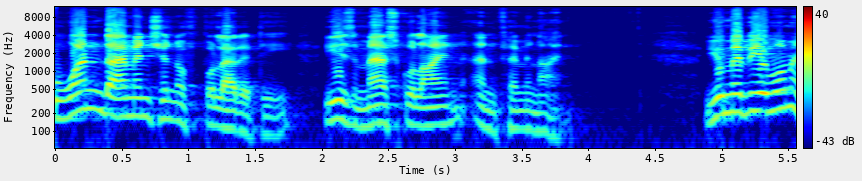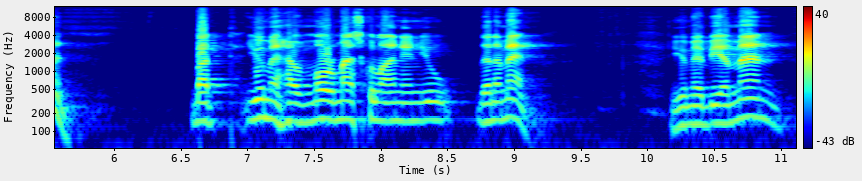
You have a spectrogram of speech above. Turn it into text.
one dimension of polarity is masculine and feminine. You may be a woman, but you may have more masculine in you than a man. You may be a man,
